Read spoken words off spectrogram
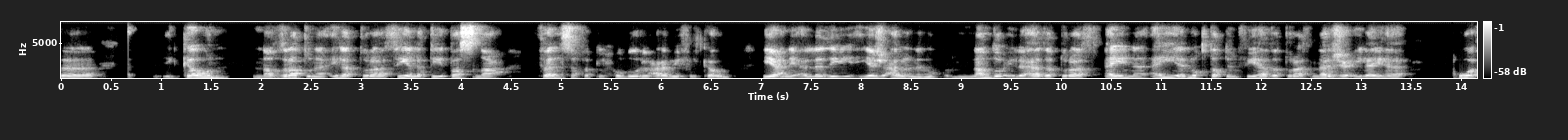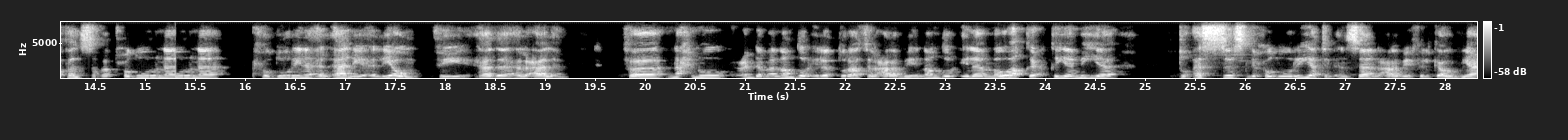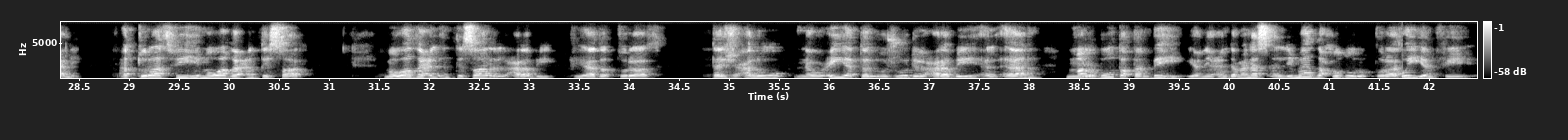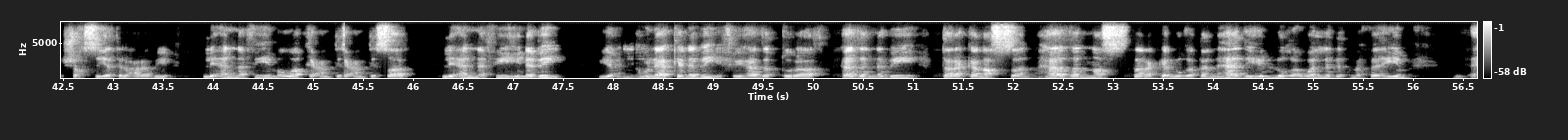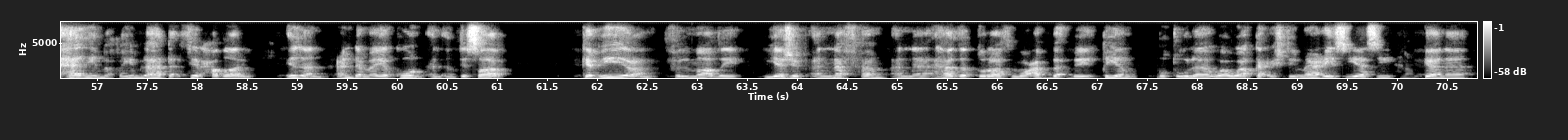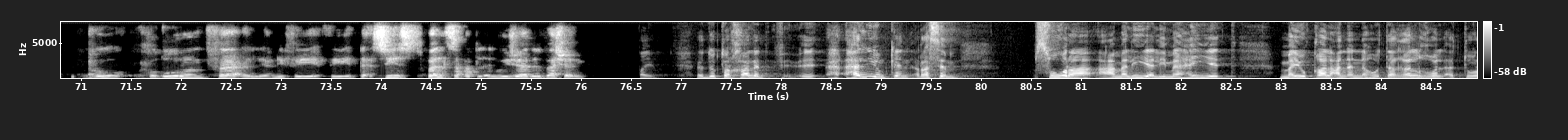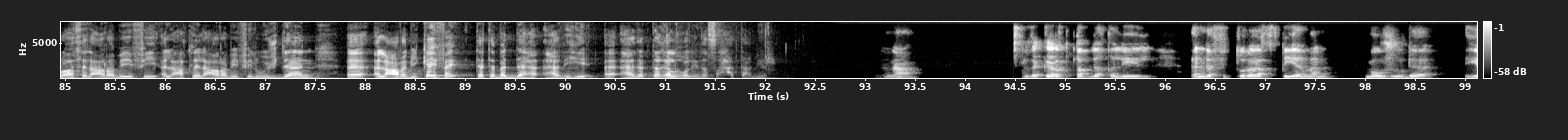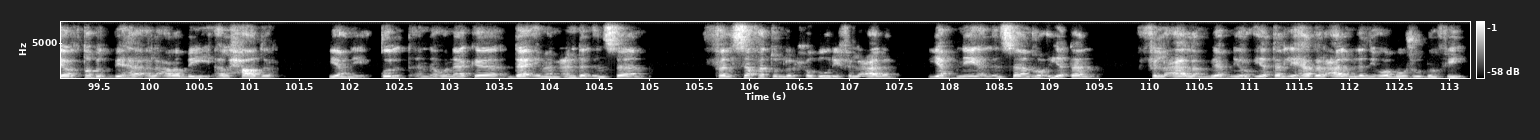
كون نظرتنا إلى التراث هي التي تصنع فلسفة الحضور العربي في الكون يعني الذي يجعلنا ننظر إلى هذا التراث أين أي نقطة في هذا التراث نرجع إليها؟ هو فلسفة حضورنا حضورنا الآن اليوم في هذا العالم. فنحن عندما ننظر إلى التراث العربي ننظر إلى مواقع قيمية تؤسس لحضورية الإنسان العربي في الكون. يعني التراث فيه مواضع انتصار. مواضع الانتصار العربي في هذا التراث تجعل نوعية الوجود العربي الآن مربوطة به. يعني عندما نسأل لماذا حضور التراث في شخصية العربي؟ لأن فيه مواقع انتصار لأن فيه نبي. يعني هناك نبي في هذا التراث. هذا النبي ترك نصا هذا النص ترك لغة. هذه اللغة ولدت مفاهيم. هذه المفاهيم لها تأثير حضاري. إذا عندما يكون الانتصار كبيرا في الماضي يجب أن نفهم أن هذا التراث معبأ بقيم بطولة وواقع اجتماعي سياسي نعم. كان له حضور فاعل يعني في في تأسيس فلسفة الانوجاد البشري. طيب دكتور خالد هل يمكن رسم صورة عملية لماهية ما يقال عن أنه تغلغل التراث العربي في العقل العربي في الوجدان آه، العربي، كيف تتبدى هذه آه، هذا التغلغل إذا صح التعبير؟ نعم. ذكرت قبل قليل أن في التراث قيما موجودة يرتبط بها العربي الحاضر. يعني قلت أن هناك دائما عند الإنسان فلسفة للحضور في العالم. يبني الإنسان رؤية في العالم يبني رؤية لهذا العالم الذي هو موجود فيه.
